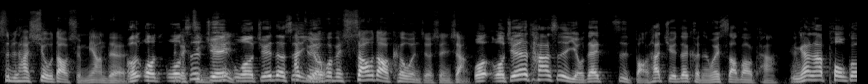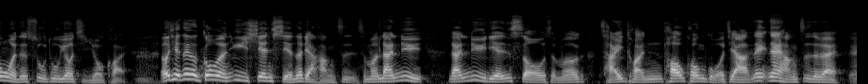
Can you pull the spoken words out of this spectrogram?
是不是他嗅到什么样的？我我我是觉讯我觉得是有会不会烧到柯文哲身上？我我觉得他是有在自保，他觉得可能会烧到他。你看他剖公文的速度又急又快，而且那个公文预先写那两行字，什么蓝绿蓝绿联手，什么财团掏空国家，那那行字对不对？对，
